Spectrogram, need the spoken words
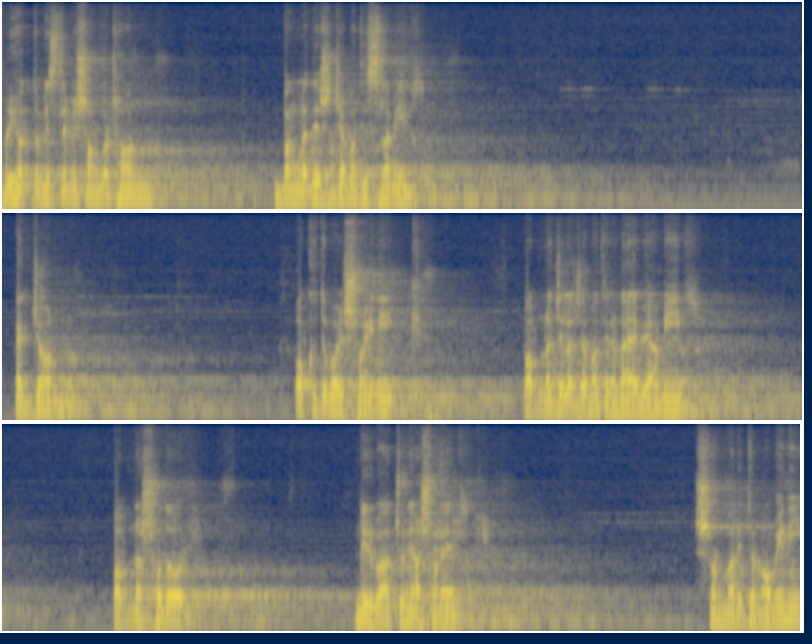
বৃহত্তম ইসলামী সংগঠন বাংলাদেশ জামাত ইসলামীর একজন অক্ষতভয় সৈনিক, পাবনা জেলা জামাতের নায়েবে আমির, পাবনা সদর নির্বাচনী আসনের সম্মানিত নমিনী,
